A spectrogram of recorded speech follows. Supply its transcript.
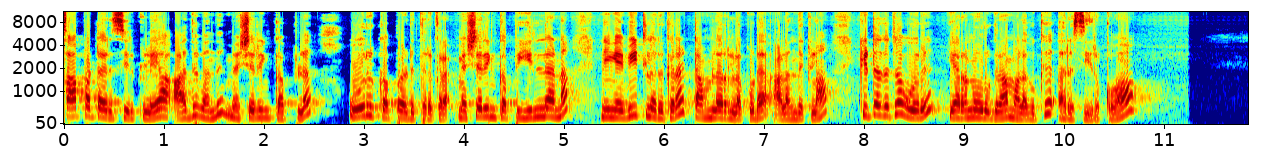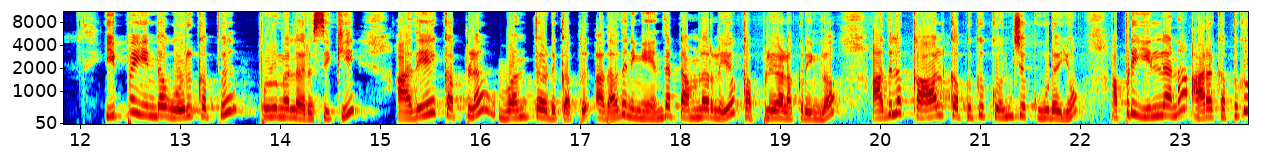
சாப்பாட்டு அரிசி இருக்கு இல்லையா அது வந்து மெஷரிங் கப்பில் ஒரு கப் எடுத்திருக்கிறேன். மெஷரிங் கப் இல்லைன்னா நீங்கள் வீட்டில் இருக்கிற டம்ளரில் கூட அளந்துக்கலாம். கிட்டத்தட்ட ஒரு இரநூறு கிராம் அளவுக்கு அரிசி இருக்கும். இப்போ இந்த ஒரு கப்பு புழுங்கல் அரிசிக்கு அதே கப்பில் ஒன் தேர்டு கப்பு அதாவது நீங்கள் எந்த டம்ளர்லேயோ கப்லேயோ அளக்குறீங்களோ அதில் கால் கப்புக்கு கொஞ்சம் கூடையும் அப்படி இல்லைன்னா அரை கப்புக்கு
